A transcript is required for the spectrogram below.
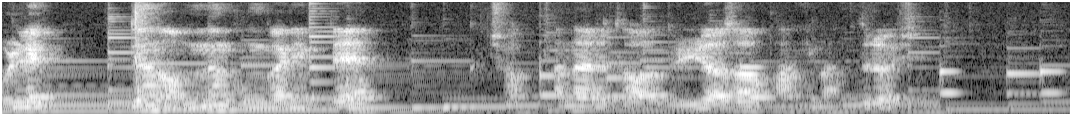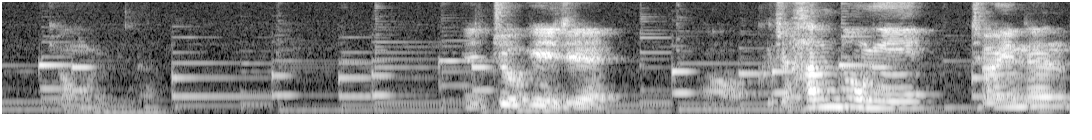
원래는 없는 공간인데 그쵸 하나를 더 늘려서 방이 만들어진 경우입니다. 이쪽이 이제 어, 그죠 한 동이 저희는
